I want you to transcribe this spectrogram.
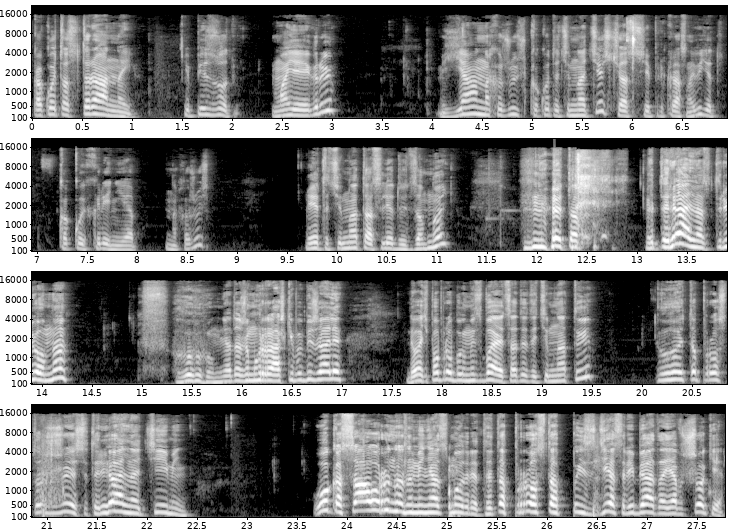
какой-то странный эпизод моей игры. Я нахожусь в какой-то темноте. Сейчас все прекрасно видят, в какой хрени я нахожусь. И эта темнота следует за мной. Это, это реально стрёмно. У меня даже мурашки побежали. Давайте попробуем избавиться от этой темноты. О, это просто жесть, это реально темень. Око Саурона на меня смотрит. Это просто пиздец, ребята, я в шоке.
